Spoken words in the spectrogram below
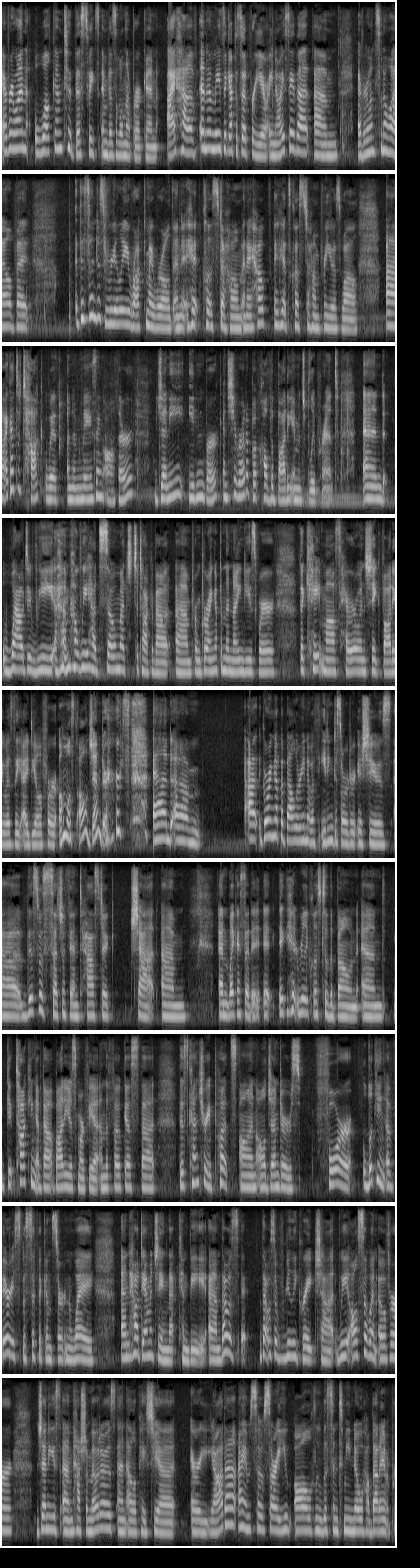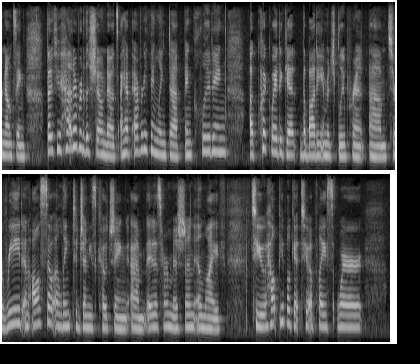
everyone. Welcome to this week's Invisible Not Broken. I have an amazing episode for you. I know I say that um, every once in a while, but this one just really rocked my world and it hit close to home, and I hope it hits close to home for you as well. Uh, I got to talk with an amazing author, Jenny Eden Berk, and she wrote a book called The Body Image Blueprint. And wow, did we um, we had so much to talk about um, from growing up in the '90s, where the Kate Moss heroin chic body was the ideal for almost all genders, and um, uh, growing up a ballerina with eating disorder issues, uh, this was such a fantastic chat. And like I said, it, it, it, hit really close to the bone. And get, talking about body dysmorphia and the focus that this country puts on all genders for looking a very specific and certain way, and how damaging that can be. Um, that was that was a really great chat. We also went over Jenny's um, Hashimoto's and alopecia areata. I am so sorry. You all who listen to me know how bad I am at pronouncing. But if you head over to the show notes, I have everything linked up, including a quick way to get the body image blueprint um, to read, and also a link to Jenny's coaching. Um, it is her mission in life to help people get to a place where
